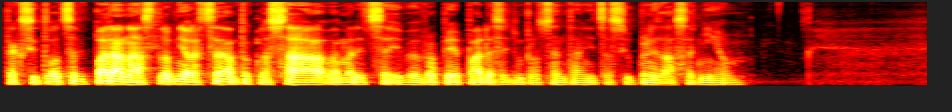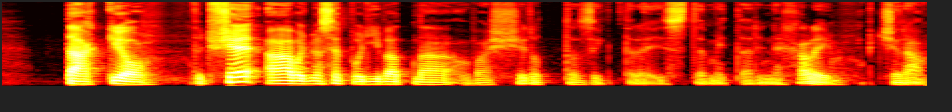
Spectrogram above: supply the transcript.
tak situace vypadá následovně, lehce nám to klesá v Americe i v Evropě pár 10% a nic asi úplně zásadního. Tak jo, Teď vše a pojďme se podívat na vaše dotazy, které jste mi tady nechali včera.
